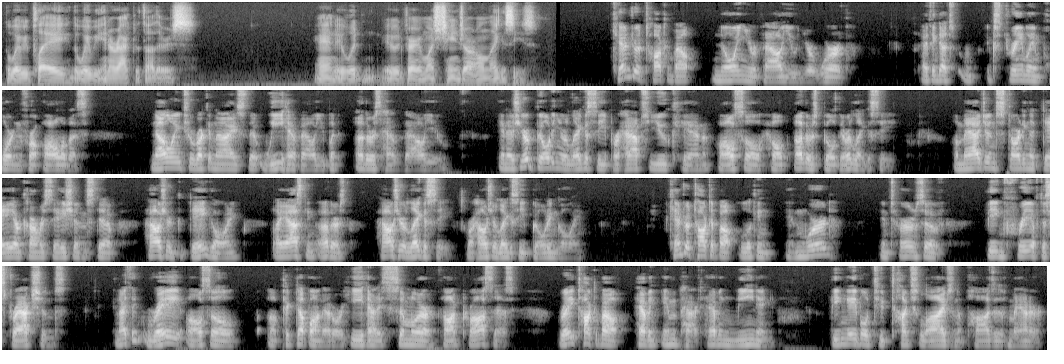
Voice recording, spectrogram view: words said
the way we play, the way we interact with others. And it would it would very much change our own legacies. Kendra talked about knowing your value and your worth. I think that's extremely important for all of us. Not only to recognize that we have value, but others have value. And as you're building your legacy, perhaps you can also help others build their legacy. Imagine starting a day or conversation instead of, How's your day going? by asking others, How's your legacy? or How's your legacy building going? Kendra talked about looking inward in terms of being free of distractions. And I think Ray also uh, picked up on that, or he had a similar thought process. Ray talked about having impact, having meaning, being able to touch lives in a positive manner.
